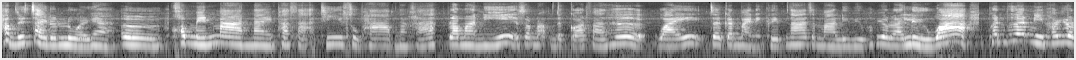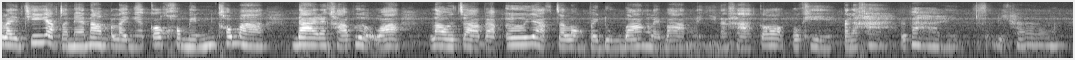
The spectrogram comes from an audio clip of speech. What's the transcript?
ทำด้วยใจล้วนๆไงเออ คอมเมนต์มาในภาษาที่สุภาพนะคะ ประมาณนี้สำหรับ The Godfather ไว้เจอกันใหม่ในคลิปหน้าจะมารีวิวภาพยนตร์อะไรหรือว่าเพื่อนๆมีภาพยนตร์อะไรที่อยากจะแนะนำอะไรเงี้ยก็คอมเมนต์เข้ามาได้นะคะ เผื่อว่าเราจะแบบเอออยากจะลองไปดูบ้างอะไรบ้างอะไรอย่างนี้นะคะ ก็โอเคไปละค่ะ บ๊ายบาย สวัสดีค่ะ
